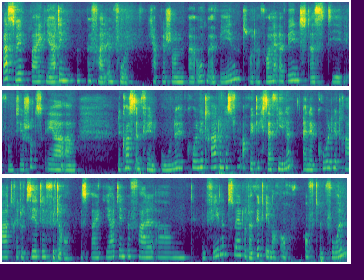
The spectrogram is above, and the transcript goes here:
was wird bei Giardin-Befall empfohlen? Ich habe ja schon äh, oben erwähnt oder vorher erwähnt, dass die vom Tierschutz eher ähm, eine Kost empfehlen ohne Kohlenhydrat und das tun auch wirklich sehr viele. Eine kohlenhydratreduzierte Fütterung ist bei Giardienbefall ähm, empfehlenswert oder wird eben auch oft empfohlen.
